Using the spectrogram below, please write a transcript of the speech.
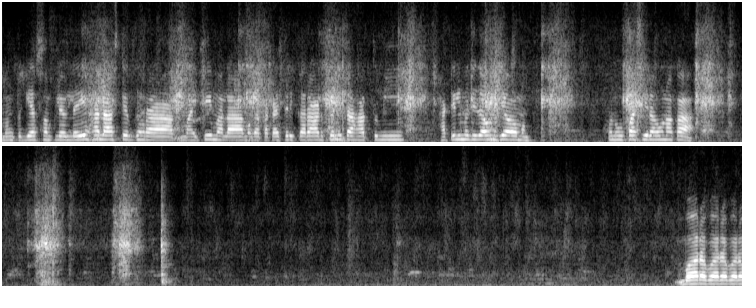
मग तर गॅस संपल्यावर लई हाला असतात घरात. माहिती आहे मला. मग आता काहीतरी करा. अडचणीत आहात तुम्ही. हॉटेलमध्ये जाऊन जेवा मग. पण उपाशी राहू नका. बरं बरं बरं.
